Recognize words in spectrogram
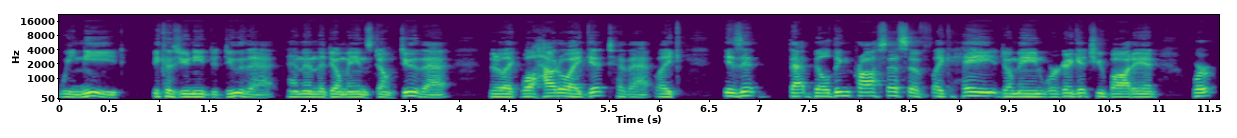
we need because you need to do that. And then the domains don't do that. They're like, well, how do I get to that? Like, is it that building process of like, hey, domain, we're going to get you bought in. We're,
